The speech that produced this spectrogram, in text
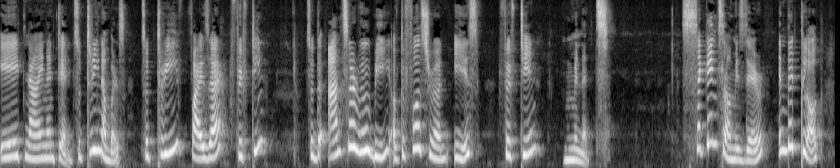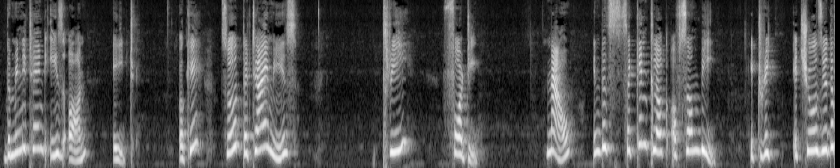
8, 9 and 10. So 3 numbers. So 3 5s are 15. So the answer will be of the first one is 15 minutes. Second sum is there. In the clock, the minute hand is on 8. Okay. So the time is 3.40. Now, in the second clock of sum B, it, re- it shows you the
